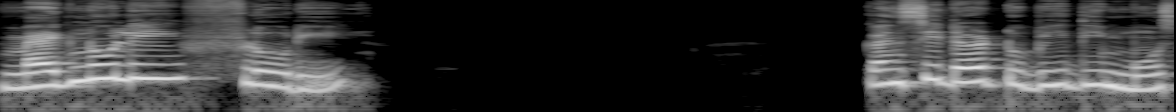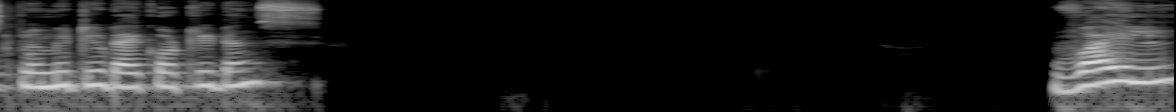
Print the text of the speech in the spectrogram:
Magnoliflorae considered to be the most primitive dicotyledons while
